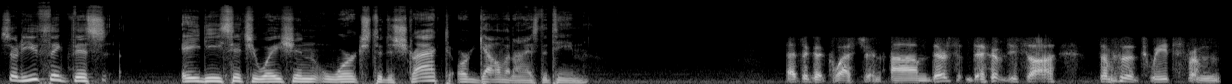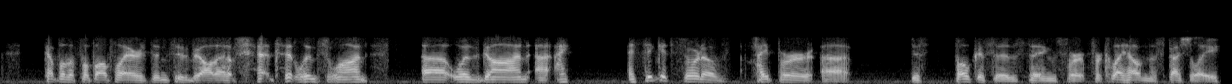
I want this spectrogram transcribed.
So, do you think this AD situation works to distract or galvanize the team? That's a good question. Um, there's there, you saw some of the tweets from a couple of the football players didn't seem to be all that upset that Lynn Swann uh, was gone. Uh, I I think it's sort of hyper uh, just focuses things for for Clay Helton especially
